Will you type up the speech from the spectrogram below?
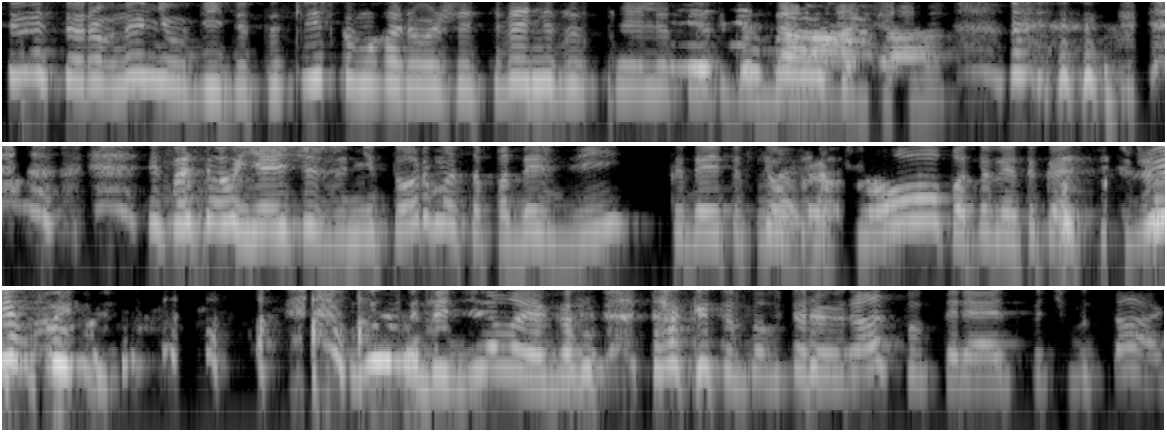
тебя все равно не увидят, ты слишком хорошая, тебя не застрелят. Я такая, да, да. И потом я еще же не тормоз, а подожди, когда это все прошло, потом я такая сижу и выводы делаю, я говорю, так это во второй раз повторяется, почему так?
